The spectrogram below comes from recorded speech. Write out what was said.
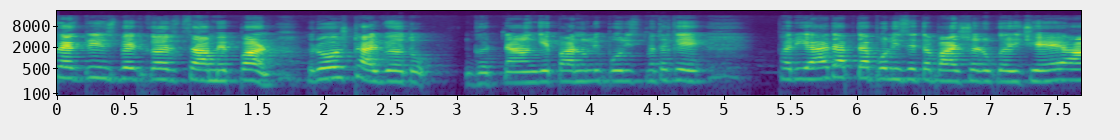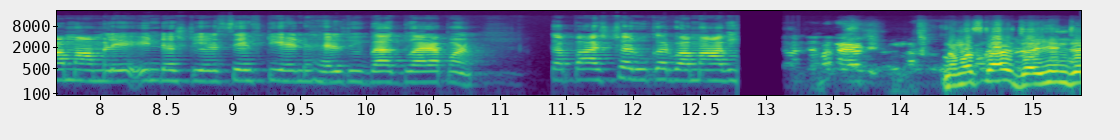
ફેક્ટરી ઇન્સ્પેક્ટર સામે પણ રોષ ઠાલવ્યો હતો. ઘટના અંગે પાનોલી પોલીસ મથકે ફરિયાદ આપતા પોલીસે તપાસ શરૂ કરી છે. આ મામલે ઇન્ડસ્ટ્રીયલ સેફટી એન્ડ હેલ્થ વિભાગ દ્વારા પણ તપાસ શરૂ કરવામાં આવી નમસ્કાર, જય હિન્દ, જય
